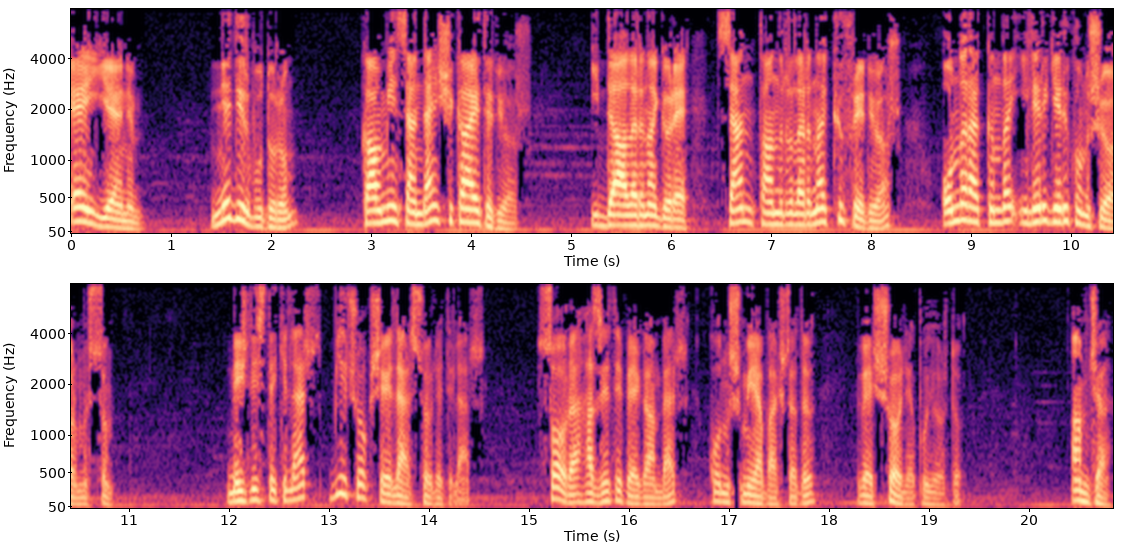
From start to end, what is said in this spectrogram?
Ey yeğenim, nedir bu durum? Kavmin senden şikayet ediyor. İddialarına göre sen tanrılarına küfrediyor, onlar hakkında ileri geri konuşuyormuşsun. Meclistekiler birçok şeyler söylediler. Sonra Hazreti Peygamber konuşmaya başladı ve şöyle buyurdu. Amca,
